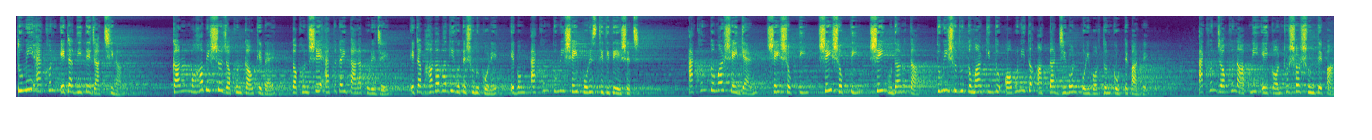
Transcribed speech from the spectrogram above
তুমি এখন এটা দিতে যাচ্ছি না। কারণ মহাবিশ্ব যখন কাউকে দেয়, তখন সে এতটাই তাড়া করে যে, এটা ভাগাভাগি হতে শুরু করে এবং এখন তুমি সেই পরিস্থিতিতে এসেছ। এখন তোমার সেই জ্ঞান, সেই শক্তি সেই শক্তি, সেই উদারতা, তুমি শুধু তোমার কিন্তু অগণিত আত্মার জীবন পরিবর্তন করতে পারবে। এখন যখন আপনি এই কণ্ঠস্বর শুনতে পান,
